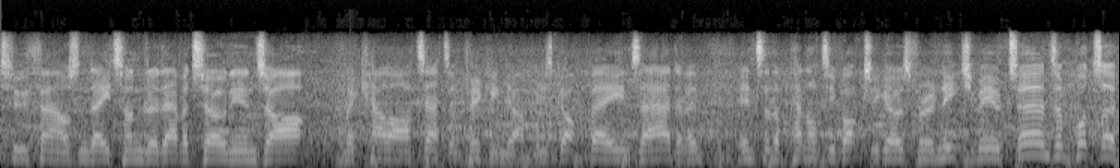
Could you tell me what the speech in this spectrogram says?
2,800 Evertonians are. Mikel Arteta picking up. He's got Baines ahead of him. Into the penalty box he goes for Anichebe, who turns and puts a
